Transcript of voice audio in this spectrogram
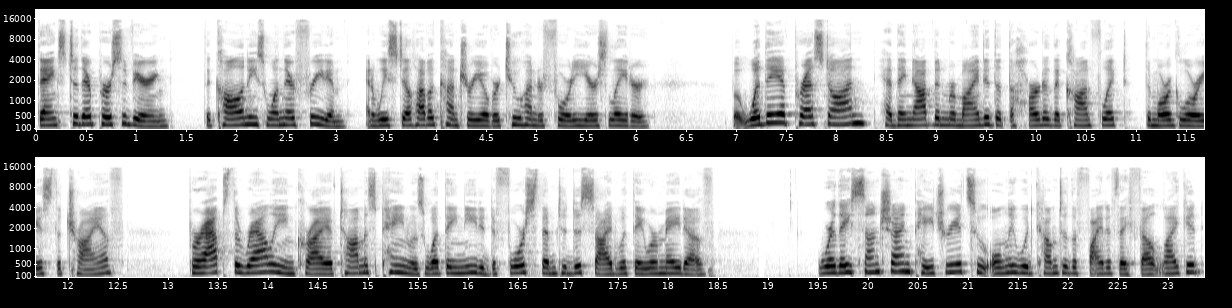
Thanks to their persevering, the colonies won their freedom, and we still have a country over 240 years later. But would they have pressed on had they not been reminded that the harder the conflict, the more glorious the triumph? Perhaps the rallying cry of Thomas Paine was what they needed to force them to decide what they were made of. Were they sunshine patriots who only would come to the fight if they felt like it?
